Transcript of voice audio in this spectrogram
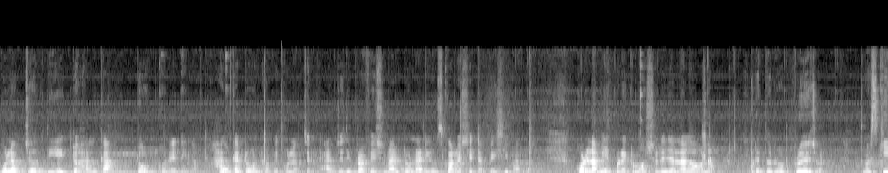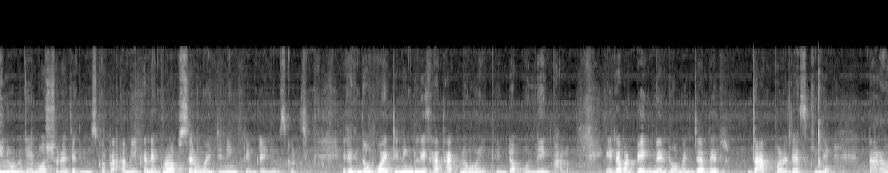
গোলাপ জল দিয়ে একটু হালকা টোন করে নিলাম। হালকা টোন হবে গোলাপ জলে। আর যদি প্রফেশনাল টোনার ইউজ করো, সেটা বেশি ভালো হবে। করলাম, এরপরে একটু ময়শ্চারাইজার লাগাবো না, ওটা তো প্রয়োজন। তোমার স্কিন অনুযায়ী ময়শ্চারাইজার ইউজ করবা। আমি এখানে গ্রপসের হোয়াইটেনিং ক্রিমটা ইউজ করছি। এটা কিন্তু হোয়াইটেনিং লেখা থাকলেও এই ক্রিমটা অনেক ভালো। এটা আবার প্রেগনেন্ট ওমেন যাদের দাগ পড়ে যায় স্কিনে তারাও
